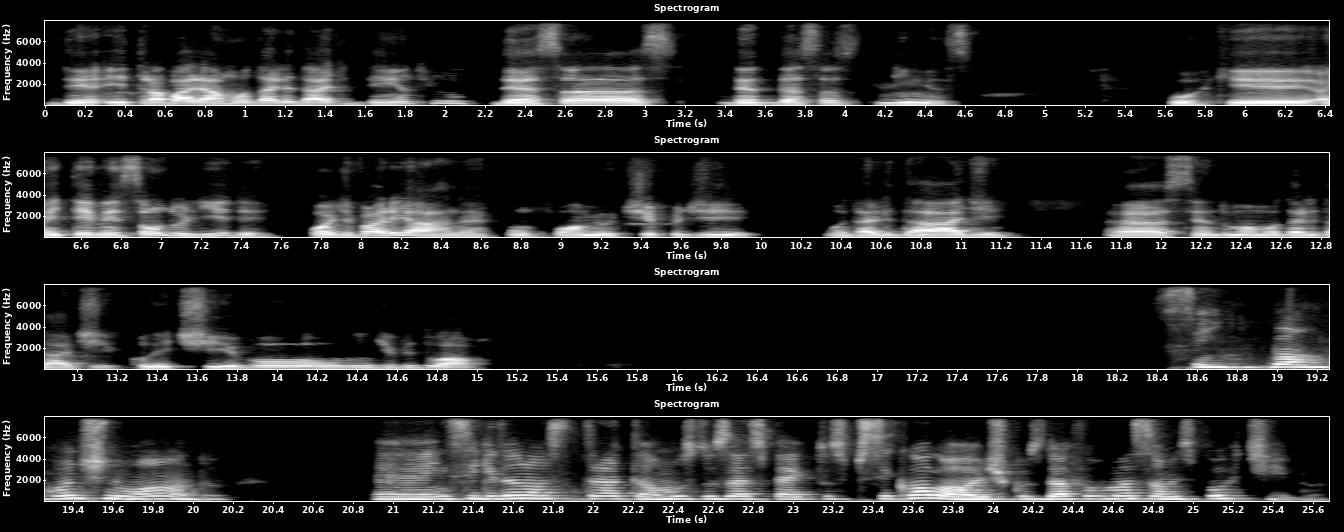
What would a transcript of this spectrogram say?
de, e trabalhar a modalidade dentro dessas dentro dessas linhas, porque a intervenção do líder pode variar, né? Conforme o tipo de modalidade, uh, sendo uma modalidade coletiva ou individual. Sim. Bom, continuando, é, em seguida, nós tratamos dos aspectos psicológicos da formação esportiva.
